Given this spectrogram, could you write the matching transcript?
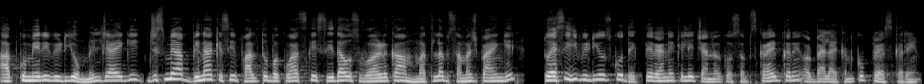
आपको मेरी वीडियो मिल जाएगी, जिसमें आप बिना किसी फालतू बकवास के सीधा उस वर्ड का मतलब समझ पाएँगे। तो ऐसी ही वीडियोस को देखते रहने के लिए चैनल को सब्सक्राइब करें और बेल आइकन को प्रेस करें।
